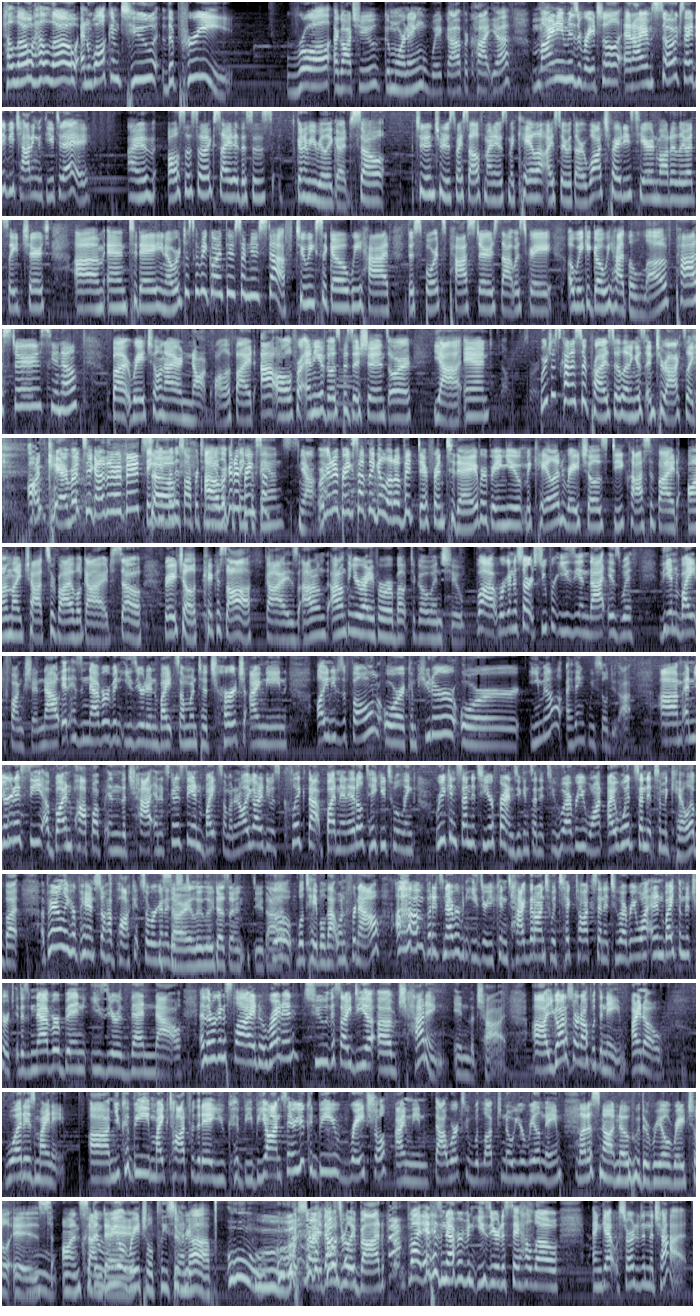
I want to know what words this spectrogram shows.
Hello, hello, and welcome to the pre. Roll, I got you. Good morning. Wake up, I caught ya. My name is Rachel, and I am so excited to be chatting with you today. I am also so excited. This is going to be really good. So, to introduce myself, my name is Michaela. I serve with our watch parties here in Waterloo at Slate Church. Um, and today, you know, we're just going to be going through some new stuff. Two weeks ago, we had the sports pastors. That was great. A week ago, we had the love pastors, you know. But Rachel and I are not qualified at all for any of those positions or, yeah. And we're just kind of surprised they're letting us interact like on camera together a bit. Thank so, you for this opportunity. uh, we're like gonna thank bring some. fans. Yeah, we're gonna bring something a little bit different today. We're bringing you Michaela and Rachel's declassified online chat survival guide. So, Rachel, kick us off. Guys, I don't I don't think you're ready for what we're about to go into. But we're gonna start super easy, and that is with the invite function. Now, it has never been easier to invite someone to church. I mean, all you need is a phone or a computer or email. I think we still do that. Um, and you're gonna see a button pop up in the chat, and it's gonna say invite someone. And all you gotta do is click that button, and it'll take you to a link where you can send it to your friends. You can send it to whoever you want. I would send it to Michaela, but apparently her pants don't have pockets, so we're gonna just Sorry, Lulu doesn't do that. We'll, we'll table that one for now. Um, but it's never been easier. You can tag that onto a TikTok, send it to whoever you want, and invite them to church. It has never been easier than now. And then we're gonna slide right into this idea of chatting in the chat. Uh, you gotta start off with the name. I know. What is my name? Um, you could be Mike Todd for the day, you could be Beyonce, or you could be Rachel. I mean, that works. We would love to know your real name. Let us not know who the real Rachel is on Could Sunday. The real Rachel, please stand re- up. Ooh, Ooh, sorry, that was really bad. But it has never been easier to say hello and get started in the chat.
